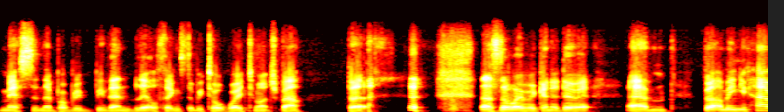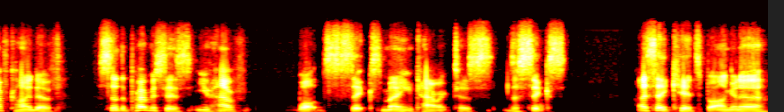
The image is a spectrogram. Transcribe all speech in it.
miss, and there'll probably be then little things that we talk way too much about. But that's the way we're going to do it. Um, but I mean, you have kind of so the premise is you have what six main characters. The six, I say kids, but I'm gonna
